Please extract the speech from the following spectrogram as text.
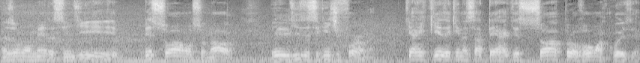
mas um momento assim de pessoal, emocional. Ele diz da seguinte forma, que a riqueza aqui nessa terra aqui só provou uma coisa.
